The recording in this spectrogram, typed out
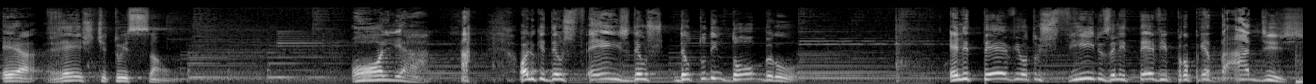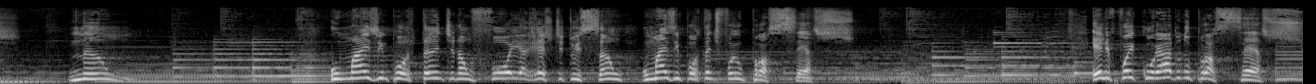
é a restituição. Olha, olha o que Deus fez, Deus deu tudo em dobro. Ele teve outros filhos, ele teve propriedades. Não. O mais importante não foi a restituição, o mais importante foi o processo. Ele foi curado no processo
